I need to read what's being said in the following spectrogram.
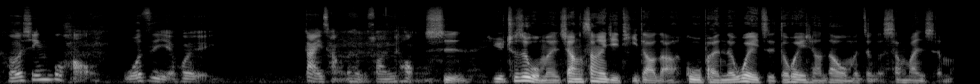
核心不好，嗯、脖子也会代偿的很酸痛。是，就是我们像上一集提到的，啊，骨盆的位置都会影响到我们整个上半身嘛。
